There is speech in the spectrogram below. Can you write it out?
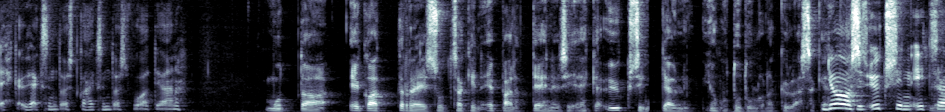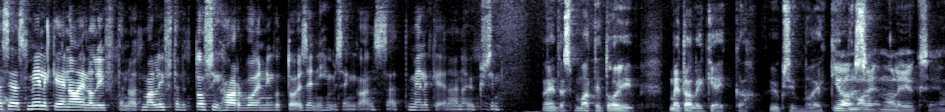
ehkä 19-18-vuotiaana. Mutta ekat reissut säkin epäilet tehneesi ehkä yksin käynyt jonkun tutullona kylässä. Kertaa. Joo, siis yksin itse asiassa Joo. melkein aina liftannut. Että mä oon liftannut tosi harvoin niin toisen ihmisen kanssa, että melkein aina yksin. No entäs Matti, toi metallikeikka yksin vai kivassa? Joo, mä olin, mä olin yksin jo.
